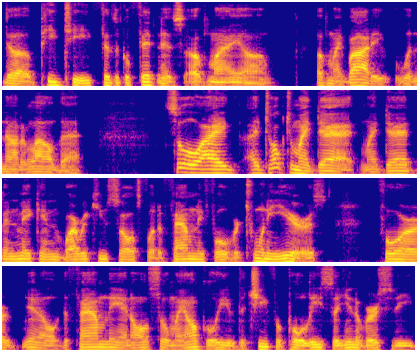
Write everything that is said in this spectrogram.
the PT physical fitness of my uh, of my body would not allow that. So I I talked to my dad. My dad been making barbecue sauce for the family for over 20 years, for you know the family and also my uncle. He was the chief of police at University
